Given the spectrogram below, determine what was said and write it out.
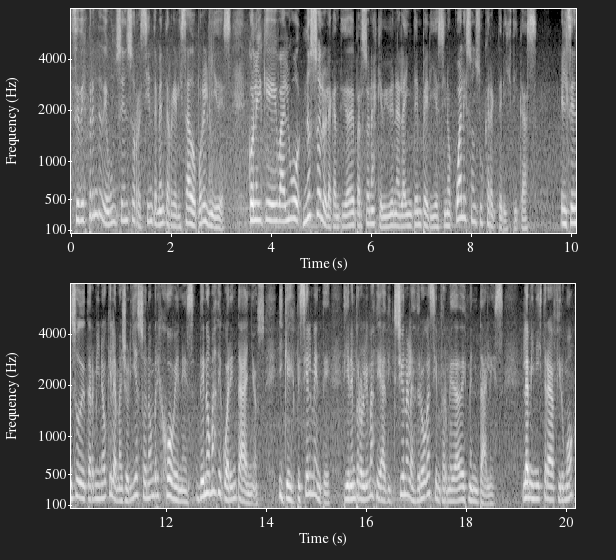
se desprende de un censo recientemente realizado por el MIDES, con el que evaluó no solo la cantidad de personas que viven a la intemperie, sino cuáles son sus características. El censo determinó que la mayoría son hombres jóvenes, de no más de 40 años, y que especialmente tienen problemas de adicción a las drogas y enfermedades mentales. La ministra afirmó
